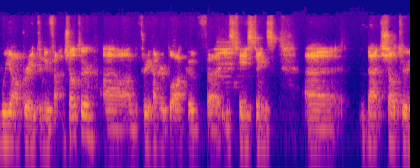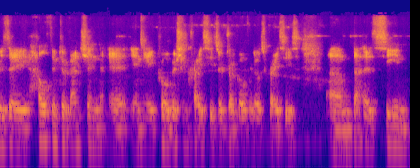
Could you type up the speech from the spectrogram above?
we operate the Newfoundland Shelter uh, on the 300 block of uh, East Hastings uh, that shelter is a health intervention in a prohibition crisis or drug overdose crisis um, that has seen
